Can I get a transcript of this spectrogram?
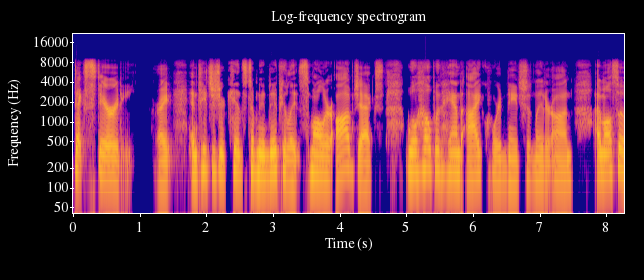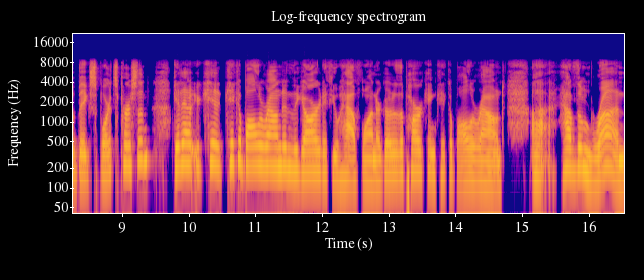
dexterity right? And teaches your kids to manipulate smaller objects will help with hand eye coordination later on. I'm also a big sports person. Get out your kid, kick a ball around in the yard if you have one, or go to the park and kick a ball around. Uh, have them run,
